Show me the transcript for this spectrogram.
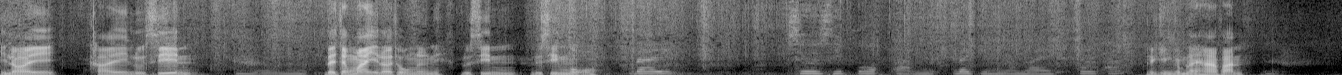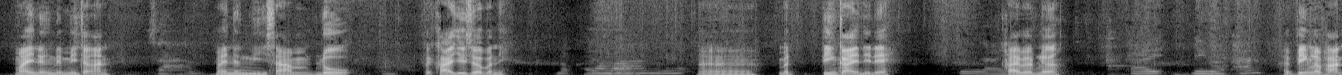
อีร้อยขายลูซินได้จังไหมอีร้อยทงหนึ่งนี่ลูซินลูซินโง่ได้ชื่อสิบหกพันได้กินกำไรห้าพันได้กินกำไรห้าพันไม้หนึ่งได้มีจังอันสามไม้หนึ่งมีสามลูก ไปขายอยู่เชื่อบัดนี้หลอกขายน้ำบ้านเออมันปิ้งไก่นี่เด้ซึ่งไรขายแบบเหลือขายปีละพันขายปิ้งละพัน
